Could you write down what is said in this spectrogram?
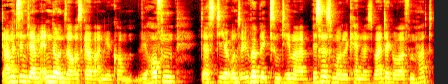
Damit sind wir am Ende unserer Ausgabe angekommen. Wir hoffen, dass dir unser Überblick zum Thema Business Model Canvas weitergeholfen hat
